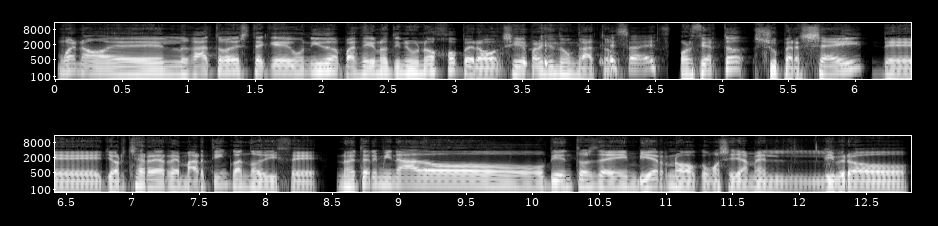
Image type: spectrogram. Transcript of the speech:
Bueno, el gato este que he unido parece que no tiene un ojo, pero sigue pareciendo un gato. Eso es. Por cierto, Super 6 de George R.R. Martin cuando dice no he terminado Vientos de invierno, como se llama el libro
